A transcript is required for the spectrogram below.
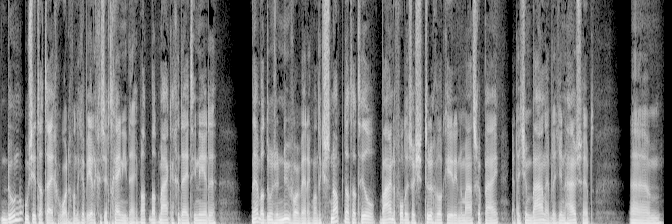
doen. Hoe zit dat tegenwoordig? Want ik heb eerlijk gezegd geen idee. Wat, wat maken gedetineerden? Wat doen ze nu voor werk? Want ik snap dat dat heel waardevol is als je terug wil keren in de maatschappij. Ja, dat je een baan hebt, dat je een huis hebt. Um,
